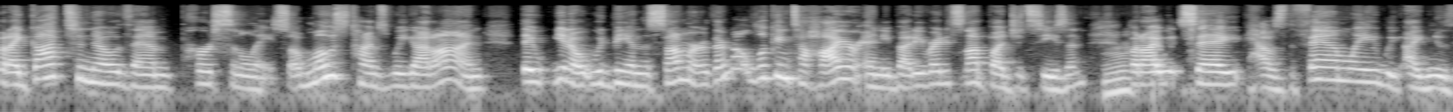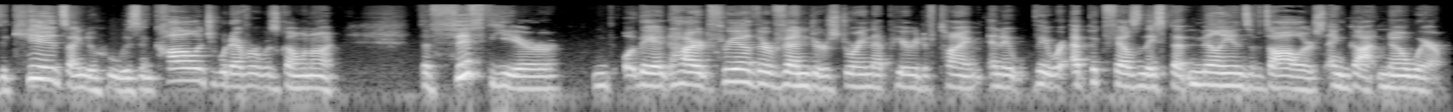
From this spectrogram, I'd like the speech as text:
But i got to know them personally. So most times we got on they you know it would be in the summer. They're not looking to hire anybody right? It's not budget season. Mm. but i would say how's the family? We i knew the kids i knew who was in college whatever was going on. The fifth year they had hired three other vendors during that period of time and it, they were epic fails and they spent millions of dollars and got nowhere.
